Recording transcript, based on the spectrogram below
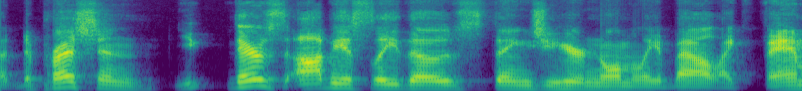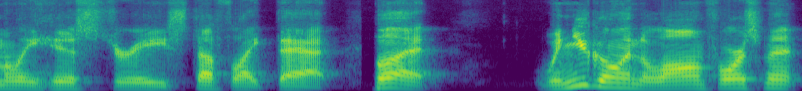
uh, depression, you, there's obviously those things you hear normally about, like family history, stuff like that. But when you go into law enforcement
